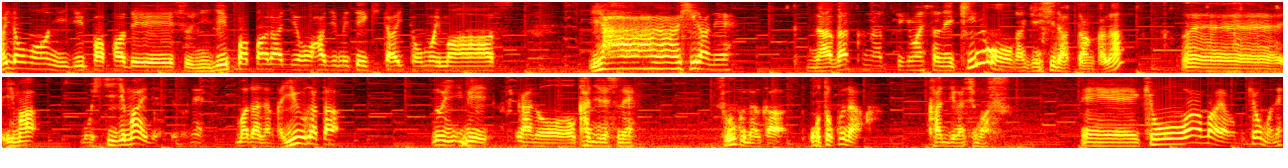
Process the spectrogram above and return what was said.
はいどうも、にじパパです。にじパパラジオを始めていきたいと思います。いやー、日がね、長くなってきましたね。昨日が夏至だったんかな？えー、今、もう7時前ですけどね、まだなんか夕方のイメージ、あのー、感じですね。すごくなんかお得な感じがします。えー、今日はまあ、今日もね、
